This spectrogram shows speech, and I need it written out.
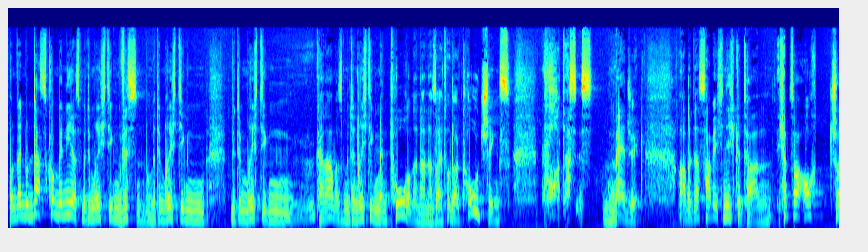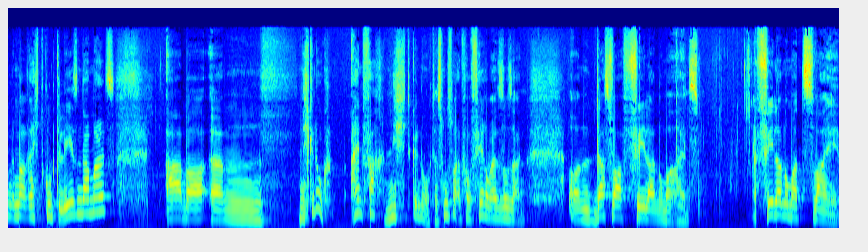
Und wenn du das kombinierst mit dem richtigen Wissen, mit dem richtigen, mit dem richtigen, keine Ahnung mit den richtigen Mentoren an deiner Seite oder Coachings, boah, das ist Magic. Aber das habe ich nicht getan. Ich habe zwar auch schon immer recht gut gelesen damals, aber ähm, nicht genug. Einfach nicht genug. Das muss man einfach fairerweise so sagen. Und das war Fehler Nummer eins. Fehler Nummer zwei.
